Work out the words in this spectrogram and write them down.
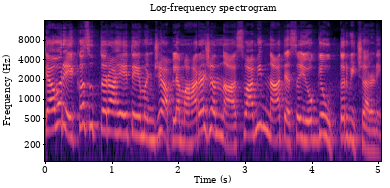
त्यावर एकच उत्तर आहे ते म्हणजे आपल्या महाराजांना स्वामींना त्याचं योग्य उत्तर विचारणे.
